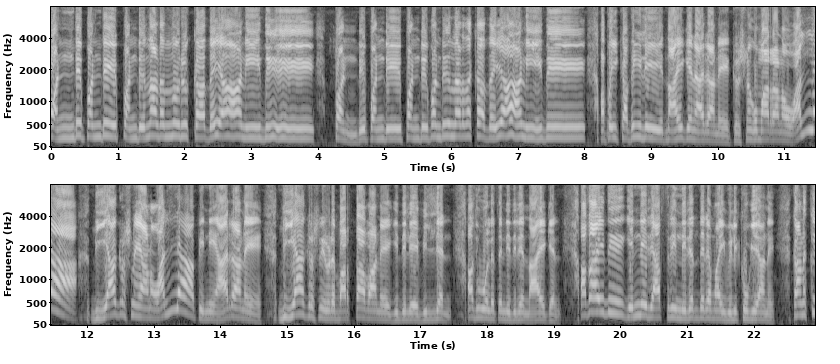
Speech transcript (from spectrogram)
പണ്ട് പണ്ട് പണ്ട് നടന്നൊരു കഥയാണിത്. പണ്ട് പണ്ട് പണ്ട് പണ്ട് നടന്ന കഥയാണിത്. അപ്പൊ ഈ കഥയിലെ നായകൻ ആരാണ്? കൃഷ്ണകുമാറാണോ അല്ല ദിയാകൃഷ്ണയാണോ അല്ല പിന്നെ ആരാണ്? ദിയാകൃഷ്ണയുടെ ഭർത്താവാണ് ഇതിലെ വില്ലൻ അതുപോലെ തന്നെ ഇതിലെ നായകൻ. അതായത് എന്നെ രാത്രി നിരന്തരമായി വിളിക്കുകയാണ്. കണക്ക്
